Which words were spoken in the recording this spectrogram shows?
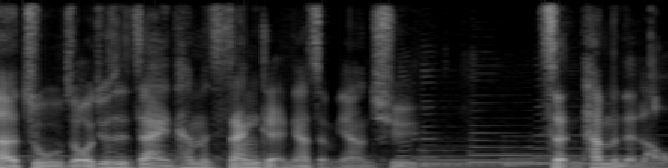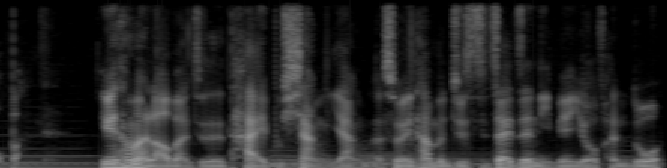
呃主轴就是在他们三个人要怎么样去整他们的老板。因为他们老板就是太不像样了，所以他们就是在这里面有很多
